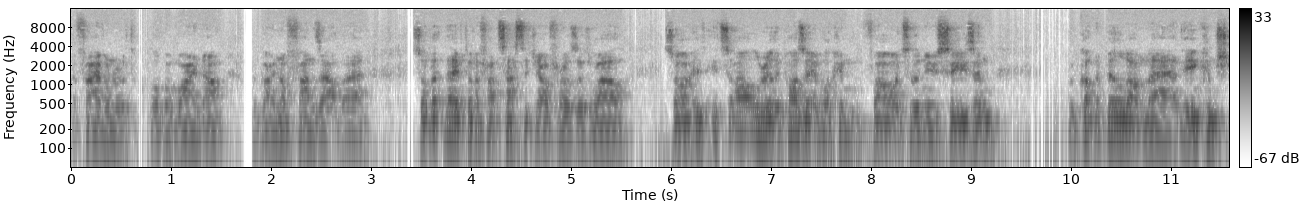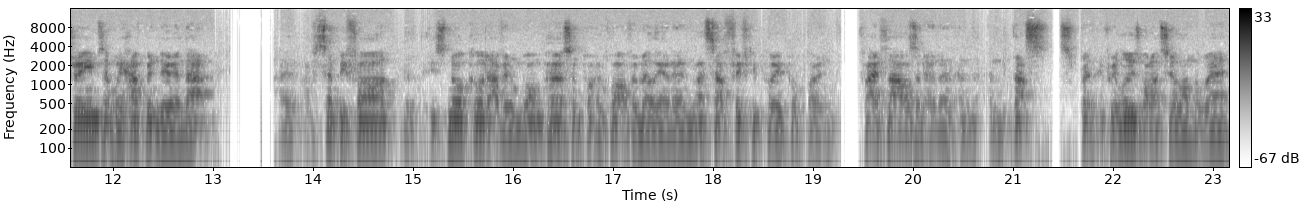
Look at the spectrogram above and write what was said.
a 500th club, and why not? We've got enough fans out there. So that they've done a fantastic job for us as well. So it, it's all really positive looking forward to the new season. We've got to build on uh, the income streams, and we have been doing that. I've said before that it's no good having one person putting a quarter of a million in. Let's have 50 people putting 5,000 in, and, and that's spread. If we lose one or two along the way,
